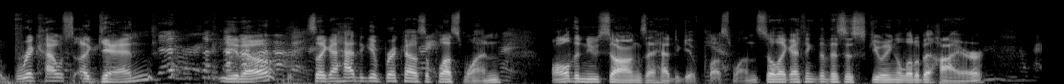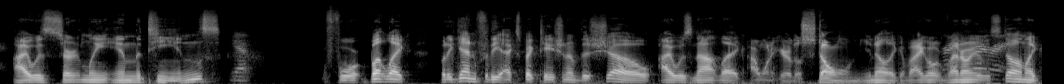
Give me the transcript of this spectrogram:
brick house again? You know? So like i had to give brick house a plus one. All the new songs I had to give plus one. So like I think that this is skewing a little bit higher. I was certainly in the teens. Yep. For but like but again for the expectation of this show, I was not like I want to hear the Stone, you know, like if I go if I don't hear the Stone like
